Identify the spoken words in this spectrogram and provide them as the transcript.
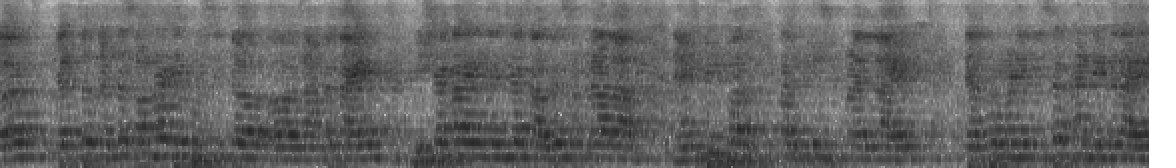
तर त्यांचं नटसम्राट हे प्रसिद्ध नाटक आहे. विशाखा हे त्यांच्या काव्यसंग्रहाला ज्ञानपीठ पारितोषिक मिळालेलं आहे. त्याचप्रमाणे वि स खांडेकर आहे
